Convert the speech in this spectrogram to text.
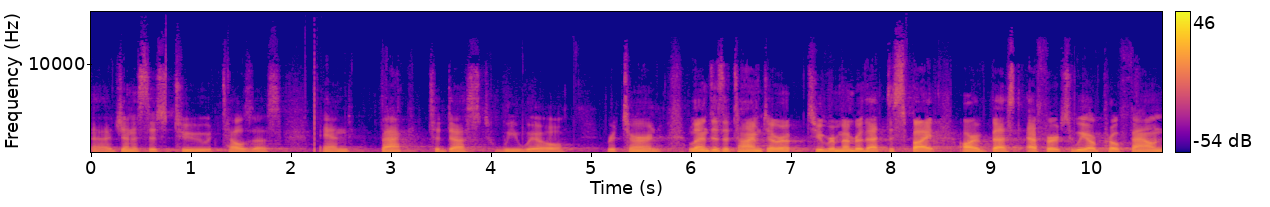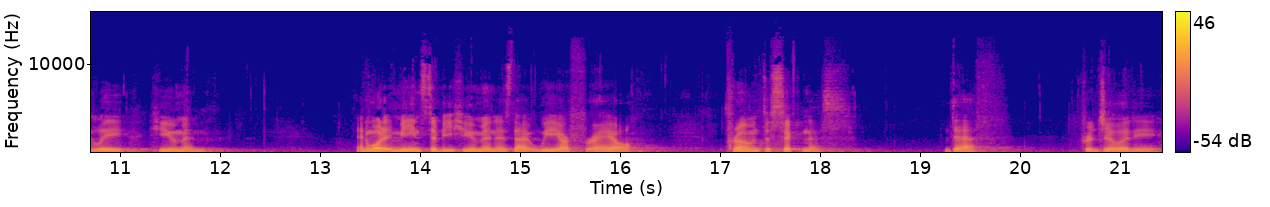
uh, Genesis 2 tells us, and back to dust we will return. Lent is a time to, re- to remember that despite our best efforts, we are profoundly human. And what it means to be human is that we are frail prone to sickness, death, fragility.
